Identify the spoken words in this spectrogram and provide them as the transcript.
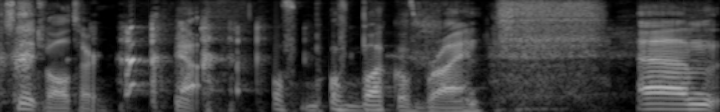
Snitwalter. ja. Of, of Buck of Brian. Um,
